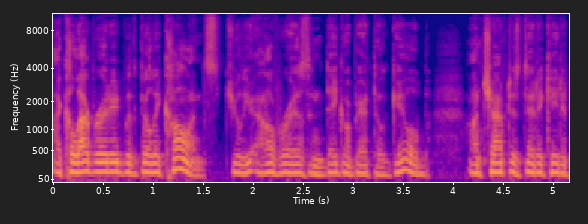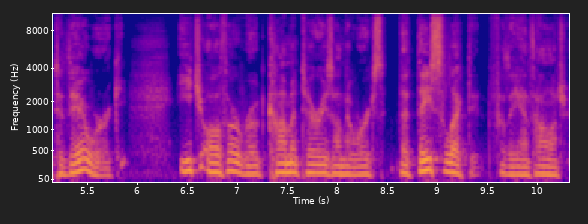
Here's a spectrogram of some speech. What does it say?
I collaborated with Billy Collins, Julia Alvarez, and Dagoberto Gilb on chapters dedicated to their work. Each author wrote commentaries on the works that they selected for the anthology.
